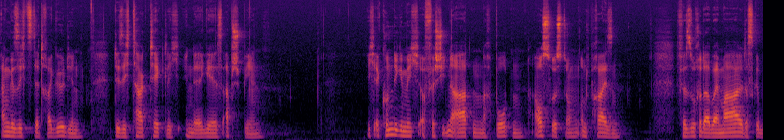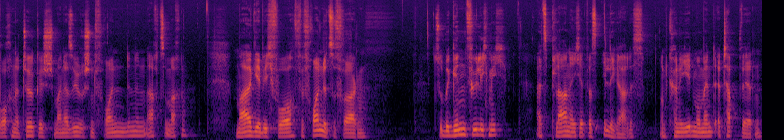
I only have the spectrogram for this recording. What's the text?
angesichts der Tragödien, die sich tagtäglich in der Ägäis abspielen. Ich erkundige mich auf verschiedene Arten nach Booten, Ausrüstung und Preisen. Versuche dabei mal das gebrochene Türkisch meiner syrischen Freundinnen nachzumachen. Mal gebe ich vor, für Freunde zu fragen, zu Beginn fühle ich mich, als plane ich etwas Illegales und könne jeden Moment ertappt werden.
